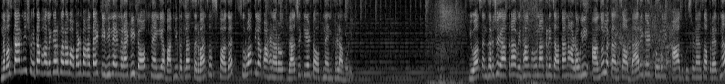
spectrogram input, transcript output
नमस्कार मी श्वेता भालेकर. परब आपण पाहताय TV nine Marathi top nine या बातमीपत्रात सर्वांचं स्वागत. सुरुवातीला पाहणार आहोत राजकीय टॉप नाईन घडामोडी. युवा संघर्ष यात्रा विधानभवनाकडे जाताना अडवली आंदोलकांचा बॅरिगेड तोडून आत घुसण्याचा प्रयत्न.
